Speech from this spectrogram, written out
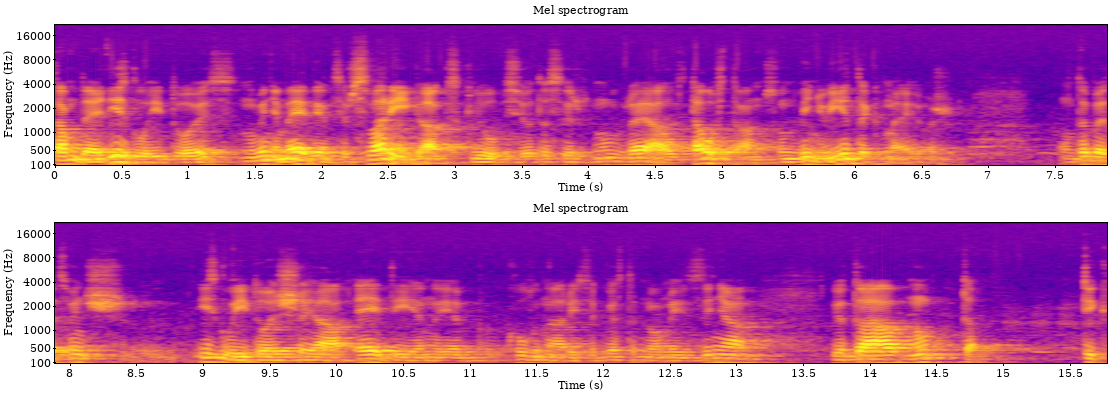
tam dēļ izglītojas, nu, viņam ēdiens ir svarīgāks kļuvis, jo tas ir nu, reāli taustāms un viņu ietekmējošs. Un tāpēc viņš izglītojas šajā ēdienu, jeb kulinārijas, jeb gastronomijas ziņā, jo tā, nu, tā tik,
